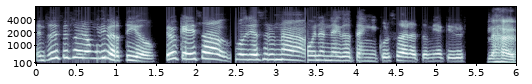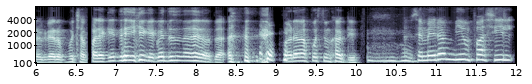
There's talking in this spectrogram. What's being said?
Entonces eso era muy divertido. Creo que esa podría ser una buena anécdota en mi curso de anatomía quirúrgica. Claro, claro, pucha, ¿para qué te dije que cuentes una anécdota? Ahora me has puesto un jaque. Se me era bien fácil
